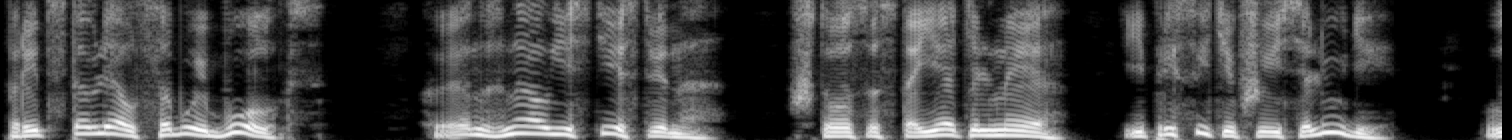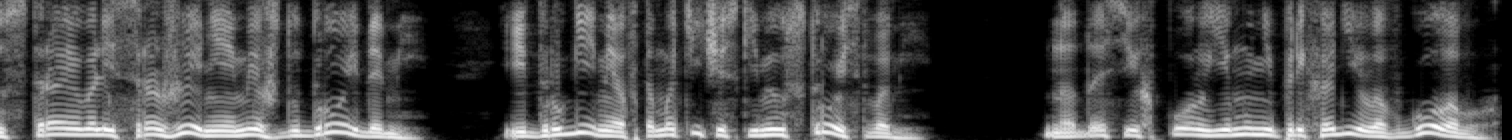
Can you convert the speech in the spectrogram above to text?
представлял собой Болкс. Хэн знал, естественно, что состоятельные и присытившиеся люди устраивали сражения между дроидами и другими автоматическими устройствами, но до сих пор ему не приходило в голову,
